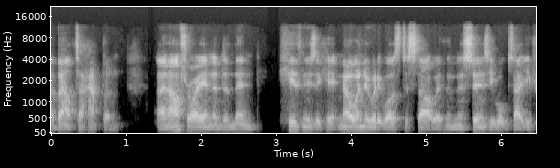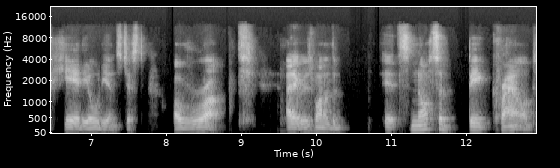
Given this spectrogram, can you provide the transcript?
about to happen. And after I entered, and then his music hit, no one knew what it was to start with. And as soon as he walks out, you hear the audience just erupt. And it was one of the, it's not a big crowd,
